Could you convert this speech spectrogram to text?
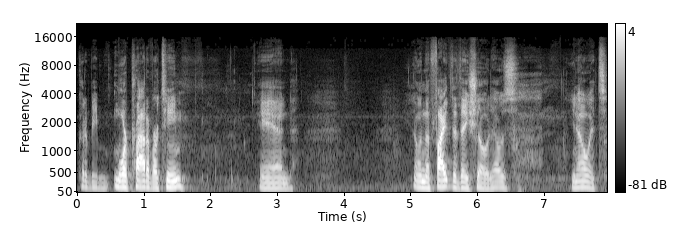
couldn't be more proud of our team, and you know, in the fight that they showed, that was, you know, it's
